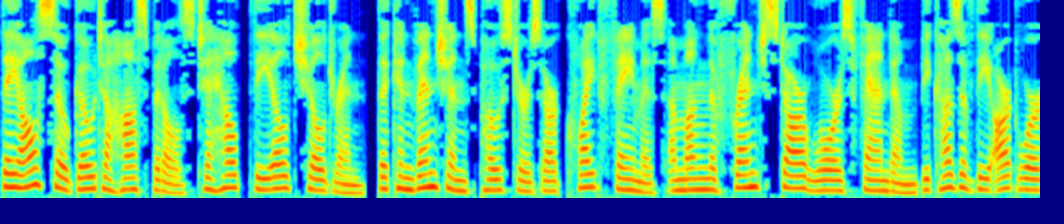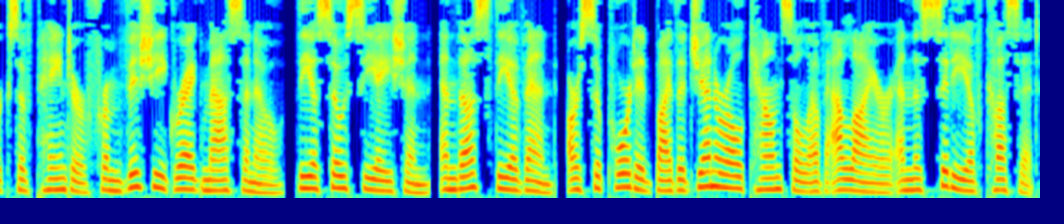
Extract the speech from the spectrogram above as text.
They also go to hospitals to help the ill children. The convention's posters are quite famous among the French Star Wars fandom because of the artworks of painter from Vichy Greg Massonneau. The association, and thus the event, are supported by the General Council of Allier and the city of Cusset.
